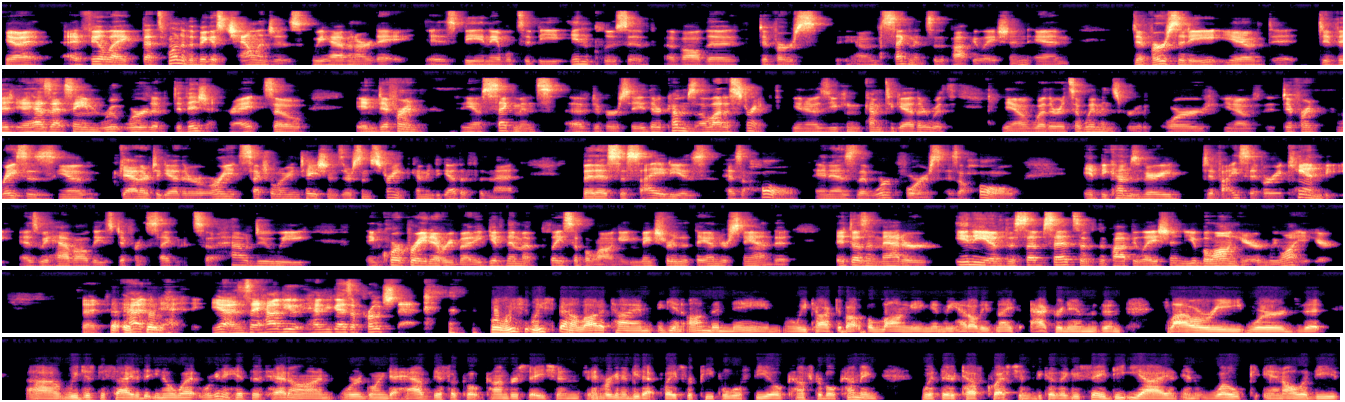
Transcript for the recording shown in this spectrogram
yeah, I, I feel like that's one of the biggest challenges we have in our day is being able to be inclusive of all the diverse you know segments of the population and diversity you know division it has that same root word of division right? So in different you know segments of diversity there comes a lot of strength you know as you can come together with you know whether it's a women's group or you know different races you know gather together or orient, sexual orientations there's some strength coming together from that. But as society as as a whole and as the workforce as a whole it becomes very divisive, or it can be, as we have all these different segments. So, how do we incorporate everybody, give them a place of belonging, make sure that they understand that it doesn't matter any of the subsets of the population, you belong here and we want you here. But uh, how, so, yeah, and say, how have you have you guys approached that? well, we we spent a lot of time again on the name when we talked about belonging, and we had all these nice acronyms and flowery words that uh, we just decided that, you know what, we're going to hit this head on. We're going to have difficult conversations and we're going to be that place where people will feel comfortable coming with their tough questions. Because like you say, DEI and, and woke and all of these,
